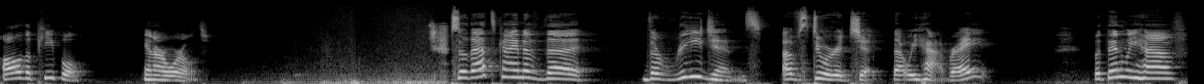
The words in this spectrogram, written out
All the people in our world. So that's kind of the the regions of stewardship that we have, right? But then we have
